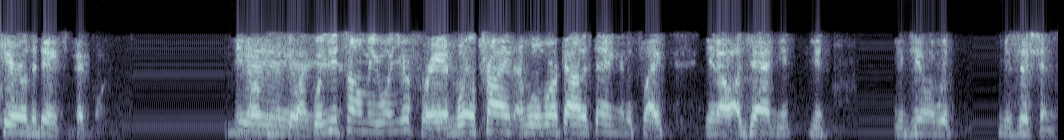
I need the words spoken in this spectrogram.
here are the dates, pick one. You know, yeah, because yeah, if you're yeah, like, well, you tell me when you're free, and we'll try and, and we'll work out a thing, and it's like, you know, again, you you you're dealing with musicians,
